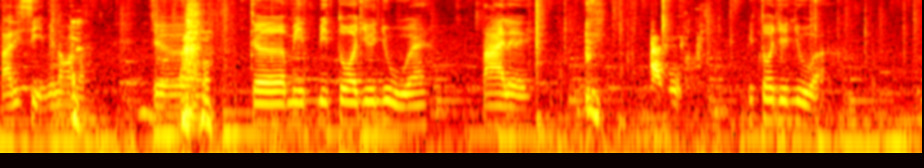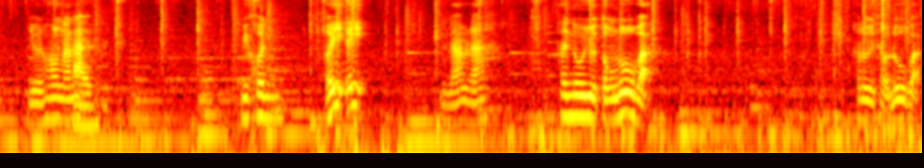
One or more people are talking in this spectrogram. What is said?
ตาที่สี่ไม่รอดว่ะเจอ เจอมีมีตัวยืนอยู่ไงตายเลย ครับพี่มีตัวยืนอยู่อะ อยู่ในห้องนั้นใช่อะ มีคน เอ้ยเอ้ยเดี๋ยวนะเดี๋ยวนะธนูอยู่ตรงรูปอะธนูอยู่แถวรูปอะ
